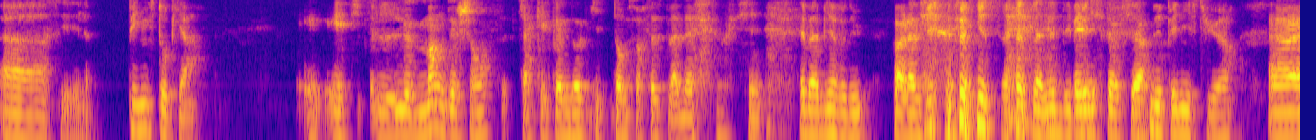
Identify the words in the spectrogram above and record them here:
Euh, c'est la Pénistopia. Et, et tu- le manque de chance, tu as quelqu'un d'autre qui tombe sur cette planète aussi. Eh ben, bienvenue. Voilà, Bienvenue sur la planète des, pénis, des pénis tueurs. Euh,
